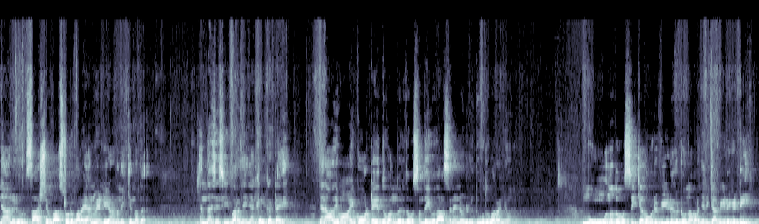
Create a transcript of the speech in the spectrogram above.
ഞാനൊരു സാക്ഷ്യം പാസ്റ്ററോട് പറയാൻ വേണ്ടിയാണ് നിൽക്കുന്നത്. എന്താ ശശി പറഞ്ഞ് ഞാൻ കേൾക്കട്ടെ? ഞാൻ ആദ്യമായി കോട്ടയത്ത് വന്ന ഒരു ദിവസം ദൈവദാസൻ എന്നോടൊരു ദൂത് പറഞ്ഞു മൂന്ന് ദിവസത്തേക്കകം ഒരു വീട് കിട്ടുമെന്നാണ് പറഞ്ഞു എനിക്ക് ആ വീട് കിട്ടി.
